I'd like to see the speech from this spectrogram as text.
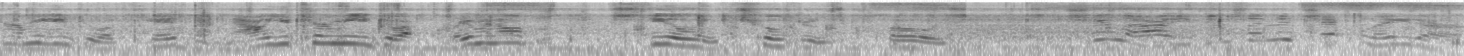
First you turn me into a kid, and now you turn me into a criminal stealing children's clothes. Chill out, you can send a check later.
